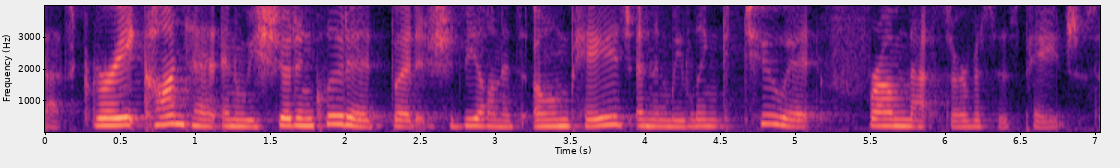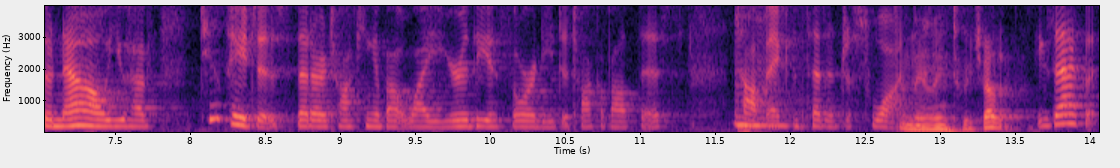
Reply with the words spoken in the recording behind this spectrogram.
that's great content and we should include it, but it should be on its own page and then we link to it from that services page. So now you have two pages that are talking about why you're the authority to talk about this topic instead of just one. And they link to each other. exactly.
